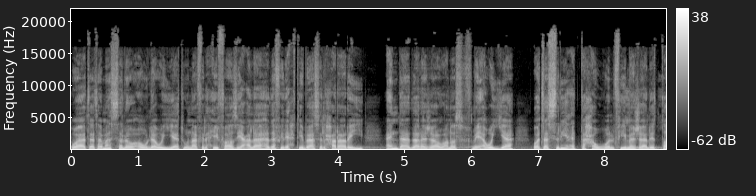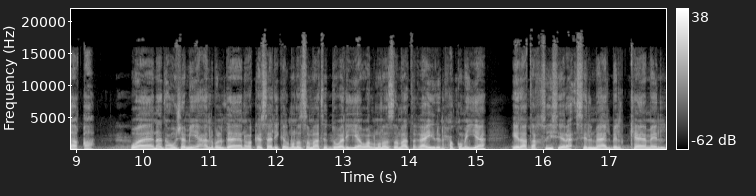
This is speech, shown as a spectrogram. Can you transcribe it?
وتتمثل أولوياتنا في الحفاظ على هدف الاحتباس الحراري عند درجة ونصف مئوية وتسريع التحول في مجال الطاقة. وندعو جميع البلدان وكذلك المنظمات الدولية والمنظمات غير الحكومية إلى تخصيص رأس المال بالكامل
